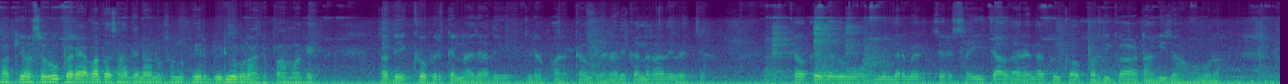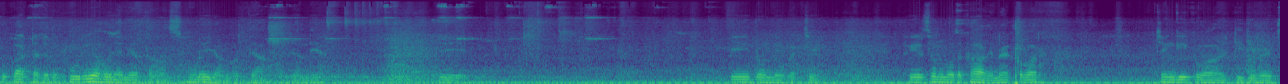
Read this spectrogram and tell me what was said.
ਬਾਕੀ ਹੁਣ ਸ਼ੁਰੂ ਕਰਿਆ ਵਾ ਦਸਾਂ ਦਿਨਾਂ ਨੂੰ, ਤੁਹਾਨੂੰ ਫਿਰ ਵੀਡੀਓ ਬਣਾ ਕੇ ਪਾਵਾਂਗੇ। ਤਾਂ ਦੇਖੋ ਫਿਰ ਕਿੰਨਾ ਜ਼ਿਆਦਾ ਜਿਹੜਾ ਫ਼ਰਕ ਆਊਗਾ ਇਹਨਾਂ ਦੇ ਕਲਰਾਂ ਦੇ ਵਿੱਚ। ਕਿਉਂਕਿ ਜਦੋਂ ਮਿਨਰ ਮਿਕਸਚਰ ਸਹੀ ਚੱਲਦਾ ਰਹਿੰਦਾ, ਕੋਈ ਕਾਪਰ ਦੀ ਘਾਟ ਆ ਗਈ ਜਾਂ ਹੋਰ, ਉਹ ਘਾਟਾਂ ਜਦੋਂ ਪੂਰੀਆਂ ਹੋ ਜਾਂਦੀਆਂ ਤਾਂ ਸੋਹਣੇ ਜਾਨਵਰ ਤਿਆਰ ਹੋ ਜਾਂਦੇ ਆ। ਤੇ ਇਹ ਦੋਨੇ ਬੱਚੇ ਫਿਰ ਤੁਹਾਨੂੰ ਮੈਂ ਦਿਖਾ ਦੇਣਾ ਇੱਕ ਵਾਰ। ਚੰਗੀ ਕੁਆਲਿਟੀ ਦੇ ਵਿੱਚ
